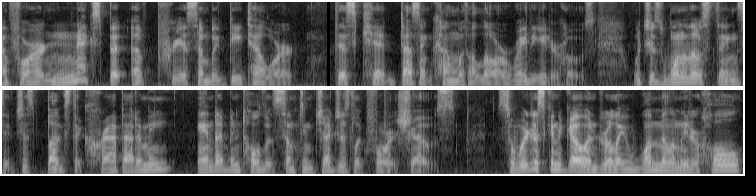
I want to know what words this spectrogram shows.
Now for our next bit of pre-assembly detail work, this kit doesn't come with a lower radiator hose, which is one of those things that just bugs the crap out of me, and I've been told it's something judges look for at shows. So we're just going to go and drill a 1mm hole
